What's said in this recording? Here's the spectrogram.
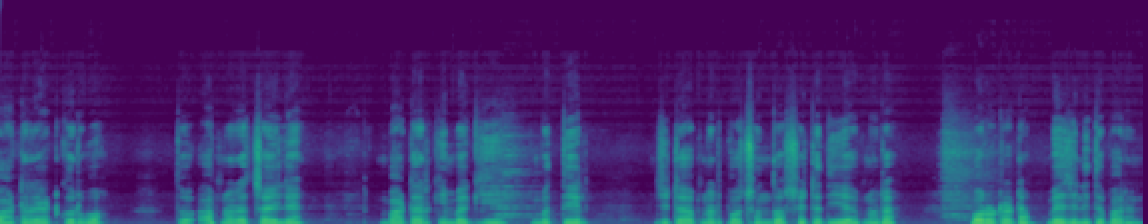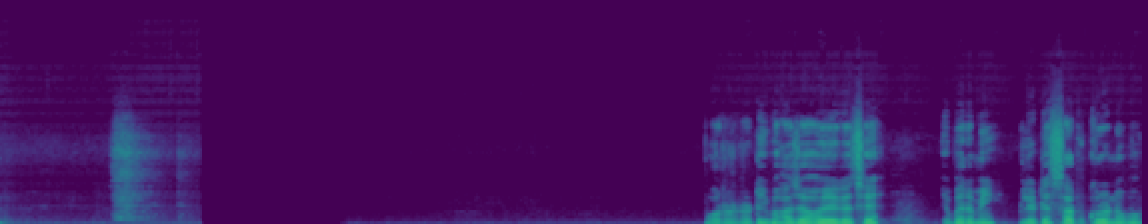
বাটার অ্যাড করব। তো আপনারা চাইলে বাটার কিংবা ঘি বা তেল যেটা আপনার পছন্দ, সেটা দিয়ে আপনারা পরোটাটা ভেজে নিতে পারেন। পরোটাটি ভাজা হয়ে গেছে। এবার আমি প্লেটে সার্ভ করে নেব।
